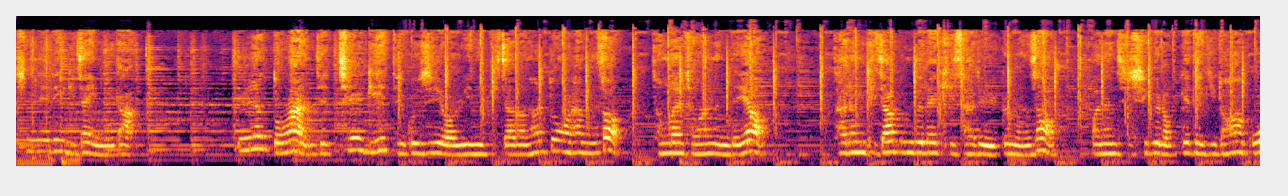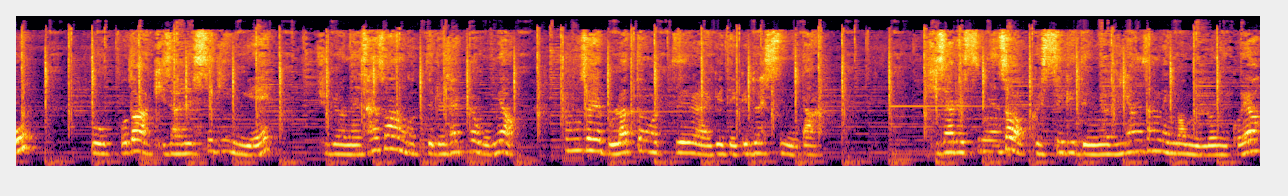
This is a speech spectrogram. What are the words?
신예린 기자입니다. 1년 동안 제7기 대구시 어린이 기자단 활동을 하면서 정말 좋았는데요. 다른 기자분들의 기사를 읽으면서 많은 지식을 얻게 되기도 하고 무엇보다 기사를 쓰기 위해 주변의 사소한 것들을 살펴보며 평소에 몰랐던 것들을 알게 되기도 했습니다. 기사를 쓰면서 글쓰기 능력이 향상된 건 물론이고요.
